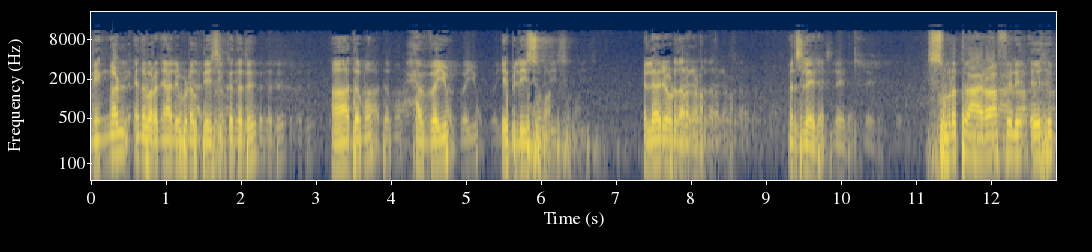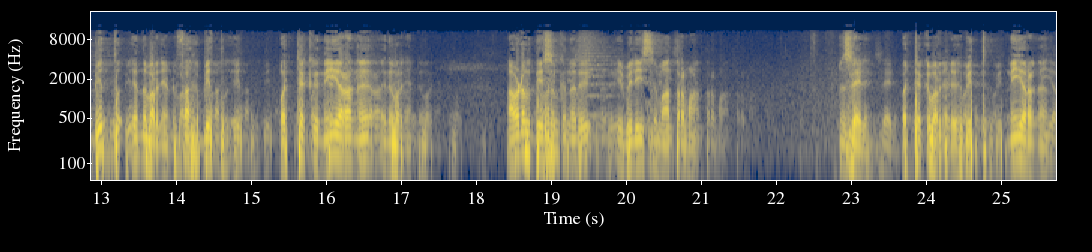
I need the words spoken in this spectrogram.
നിങ്ങൾ എന്ന് പറഞ്ഞാൽ ഇവിടെ ഉദ്ദേശിക്കുന്നത് ആദമും ഹവയും എബിലീസുമാണ് എല്ലാവരും അവിടെ ഇറങ്ങണം. മനസ്സിലായില്ലേ? സൂറത്ത് അറാഫിൽ എഹ്ബിത്ത് എന്ന് പറഞ്ഞിട്ടുണ്ട്. ഒറ്റയ്ക്ക് നീ ഇറങ്ങ് എന്ന് പറഞ്ഞിട്ടുണ്ട്. അവിടെ ഉദ്ദേശിക്കുന്നത് ഇബിലീസ് മാത്രമാണ്. മനസ്സിലായില്ലേ? ഒറ്റയ്ക്ക് ഇഹ്ബിത്ത് നീ ഇറങ്ങ.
